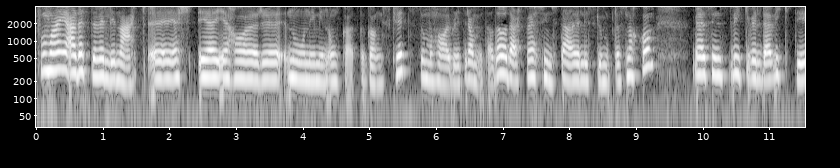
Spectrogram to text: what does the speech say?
For meg er dette veldig nært. Uh, jeg, jeg, jeg, har uh, noen i min omgangskrets som har blitt rammet av det, og derfor jeg det er veldig skummelt å snakke om. Men jeg syns likevel det er viktig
